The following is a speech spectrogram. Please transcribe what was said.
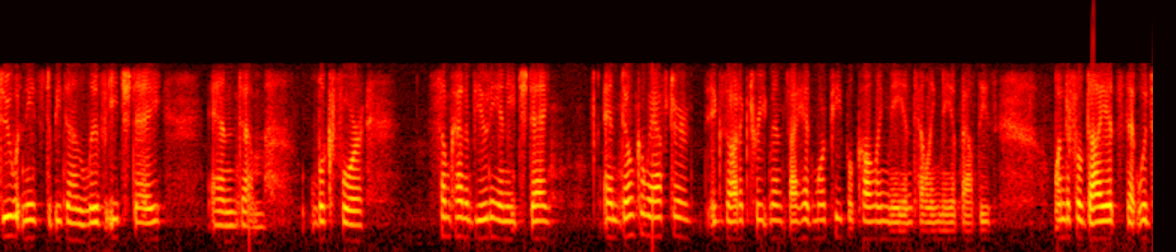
do what needs to be done. Live each day, and um, look for some kind of beauty in each day. And don't go after exotic treatments. I had more people calling me and telling me about these wonderful diets that would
